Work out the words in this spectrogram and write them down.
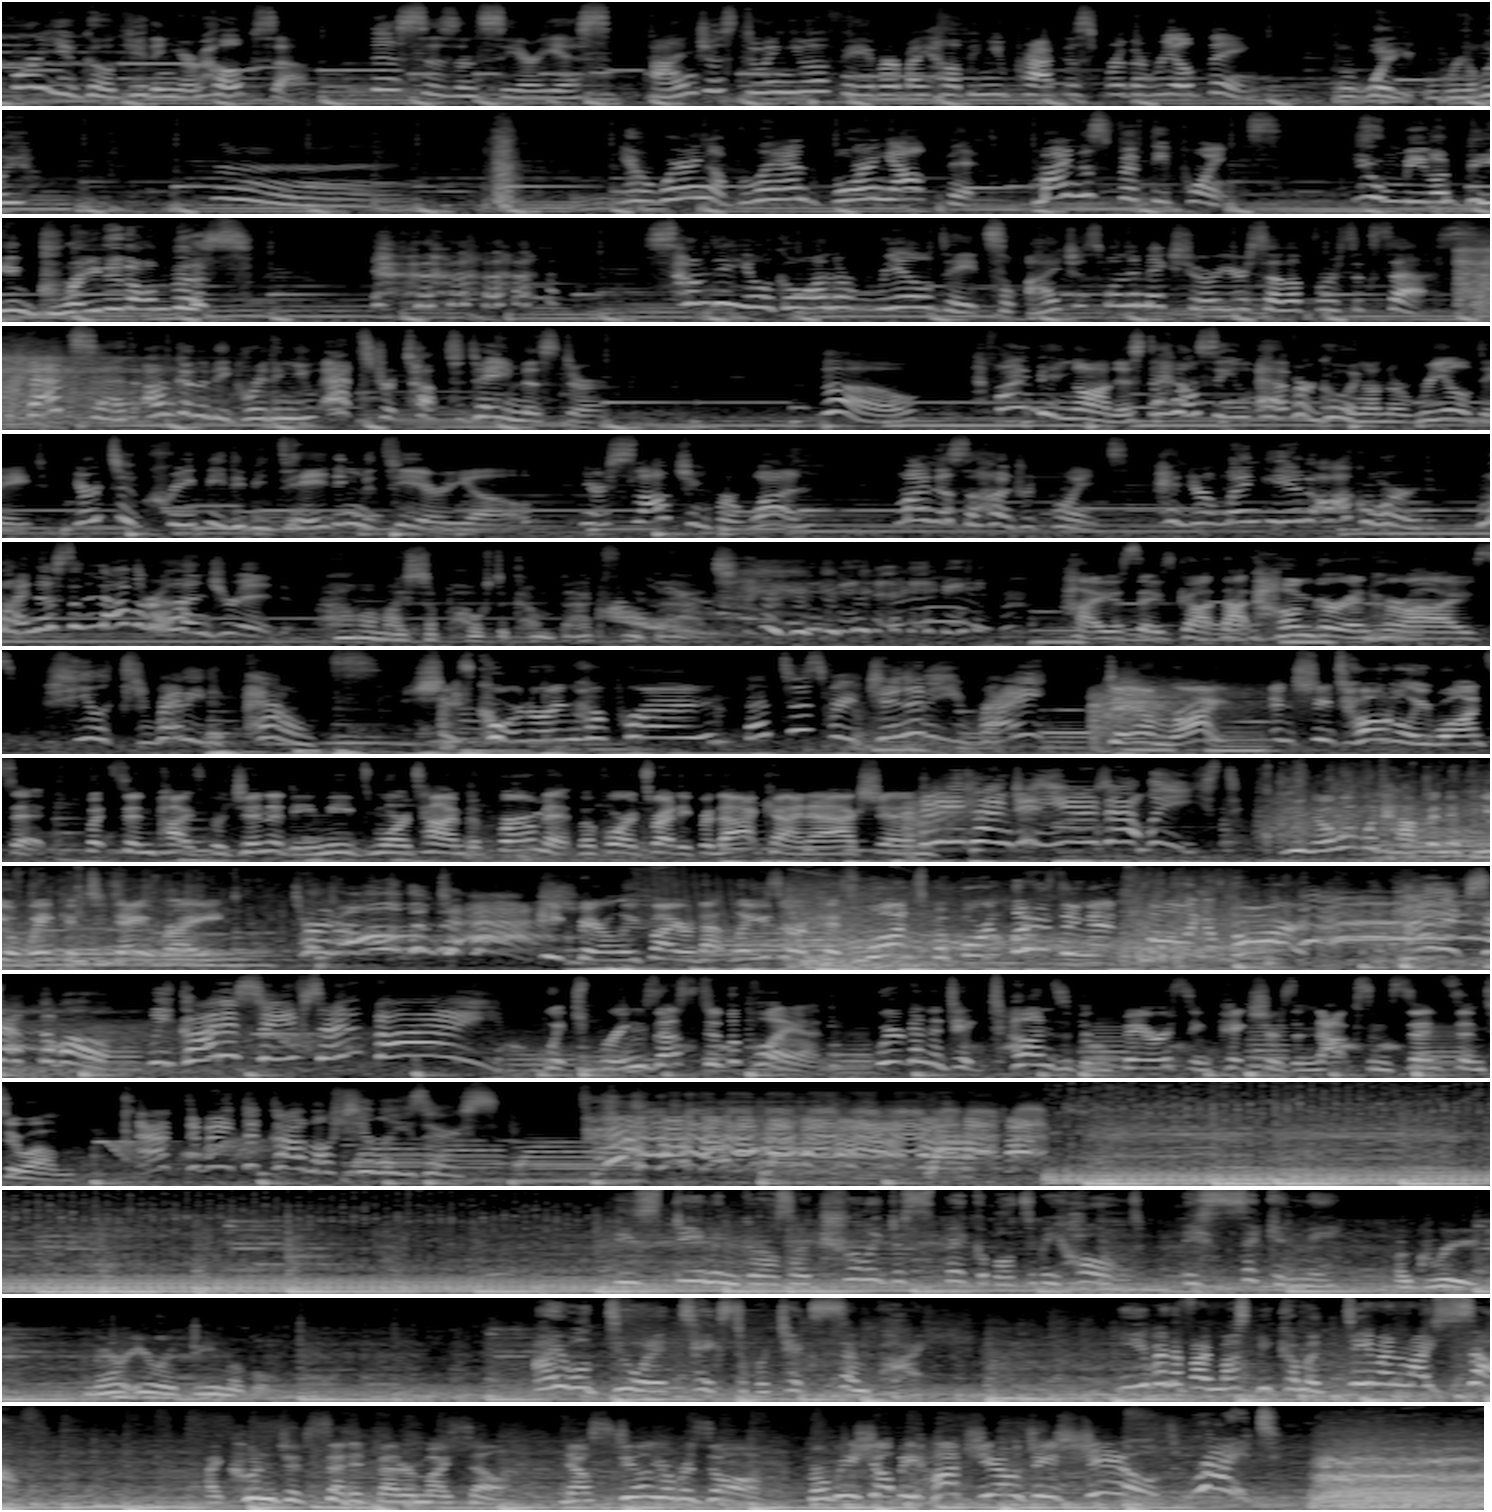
Before you go getting your hopes up, this isn't serious. I'm just doing you a favor by helping you practice for the real thing. Wait, really? Hmm. You're wearing a bland, boring outfit. Minus 50 points. You mean I'm being graded on this? Someday you'll go on a real date, so I just want to make sure you're set up for success. That said, I'm gonna be grading you extra tough today, mister. Though, if I'm being honest, I don't see you ever going on a real date. You're too creepy to be dating material. You're slouching for one, minus a hundred points. And you're lanky and awkward, minus another hundred. How am I supposed to come back from that? Hayase's got that hunger in her eyes. she looks ready to pounce. She's cornering her prey. That's his virginity, right? Damn right. And she totally wants it. But Senpai's virginity needs more time to firm it before it's ready for that kind of action. 300 years at least. You know what would happen if he awakened today, right? Turn all of them to ash. He barely fired that laser of his once before losing it and falling apart! Unacceptable! We gotta save Senpai! Which brings us to the plan. We're gonna take tons of embarrassing pictures and knock some sense into them. Activate the Gamoshi lasers! These demon girls are truly despicable to behold. They sicken me. Agreed. They're irredeemable. I will do what it takes to protect Senpai. Even if I must become a demon myself! I couldn't have said it better myself. Now steel your resolve, for we shall be Hachioji's shield! Right!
